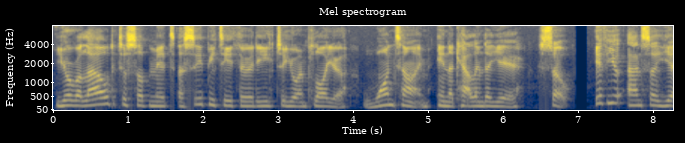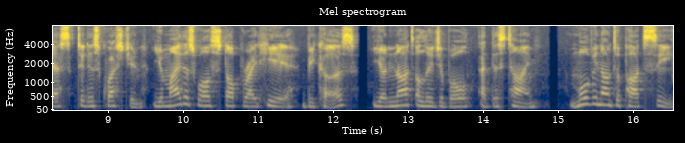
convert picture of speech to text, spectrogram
You're allowed to submit a CPT 30 to your employer one time in a calendar year. So, if you answer yes to this question, you might as well stop right here because you're not eligible at this time. Moving on to part C.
